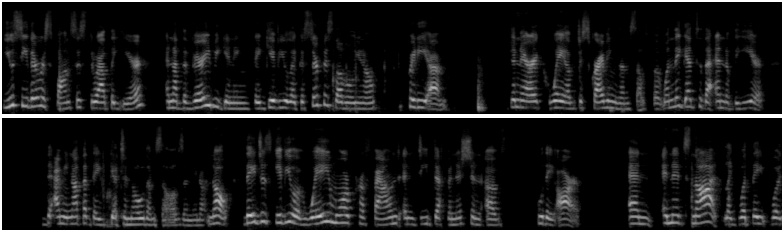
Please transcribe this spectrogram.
you see their responses throughout the year. And at the very beginning, they give you like a surface level, you know, pretty um generic way of describing themselves. But when they get to the end of the year, I mean, not that they get to know themselves and they don't know, they just give you a way more profound and deep definition of who they are. And and it's not like what they what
